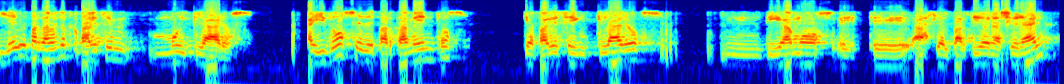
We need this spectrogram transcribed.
y hay departamentos que parecen muy claros. Hay 12 departamentos que aparecen claros, mm, digamos, este, hacia el Partido Nacional.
